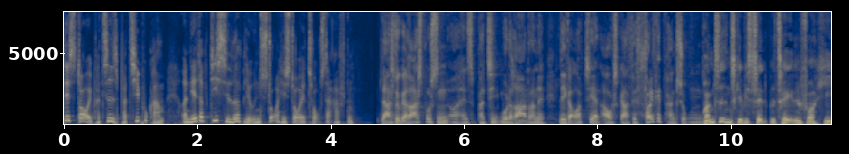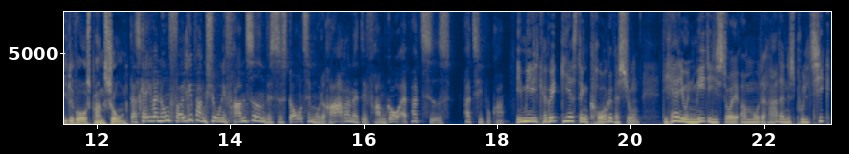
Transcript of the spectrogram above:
Det står i partiets partiprogram, og netop de sider blev en stor historie torsdag aften. Lars Løkke Rasmussen og hans parti Moderaterne ligger op til at afskaffe folkepensionen. Fremtiden skal vi selv betale for hele vores pension. Der skal ikke være nogen folkepension i fremtiden, hvis det står til Moderaterne. Det fremgår af partiets partiprogram. Emil, kan du ikke give os den korte version? Det her er jo en mediehistorie om Moderaternes politik.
